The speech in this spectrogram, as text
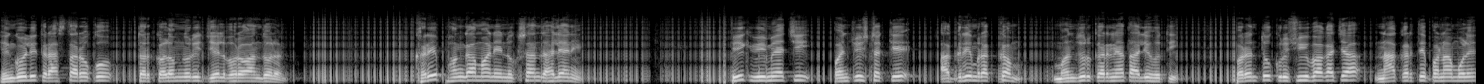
हिंगोलीत रास्ता रोको तर कळमनुरीत जेल भरो आंदोलन. खरीप हंगामाने नुकसान झाल्याने पीक विम्याची पंचवीस टक्के अग्रिम रक्कम मंजूर करण्यात आली होती. परंतु कृषी विभागाच्या नाकर्तेपणामुळे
